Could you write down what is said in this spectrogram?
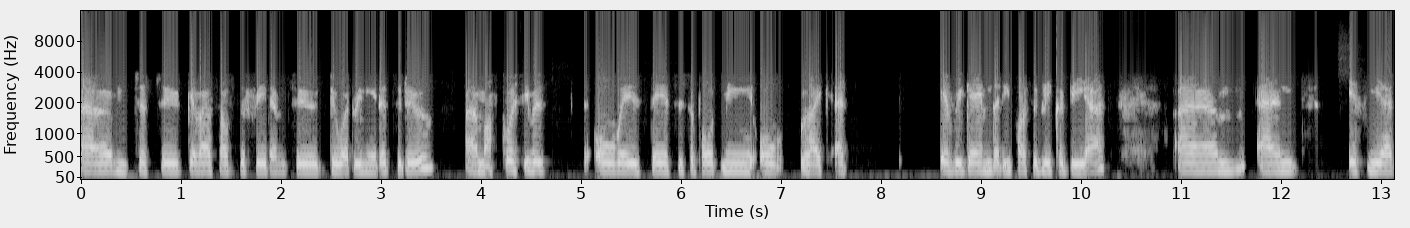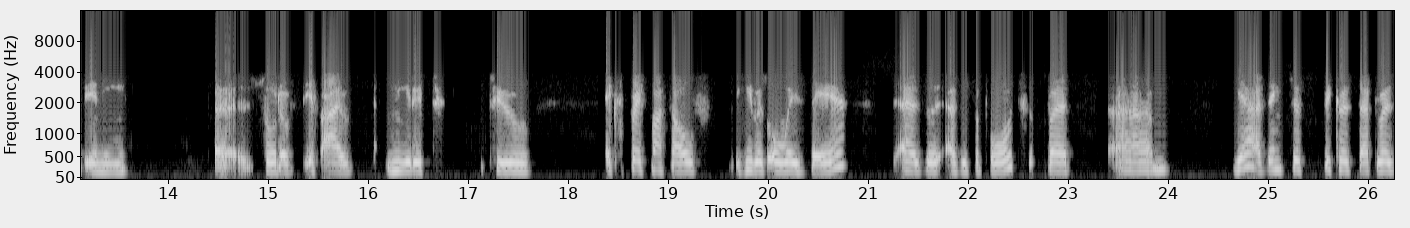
um, just to give ourselves the freedom to do what we needed to do. Um, of course, he was always there to support me, or like at every game that he possibly could be at. Um, and if he had any uh, sort of, if I needed to express myself, he was always there as a, as a support. But um, yeah, I think just because that was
